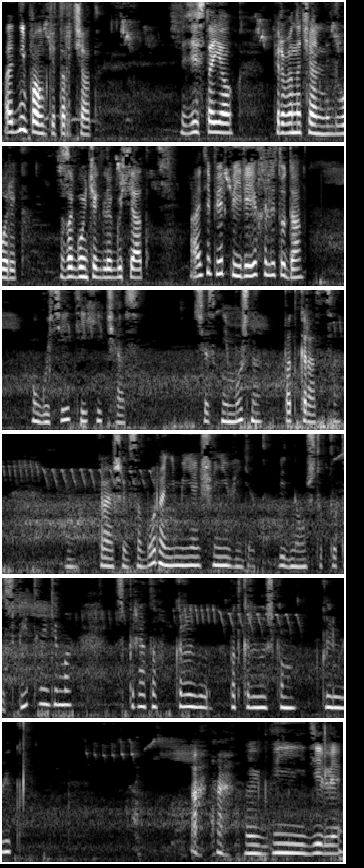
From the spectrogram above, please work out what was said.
одни палки торчат. Здесь стоял первоначальный дворик, загончик для гусят. А теперь переехали туда. У гусей тихий час. Сейчас к ним можно подкрасться краешек забора, они меня еще не видят. Видно, что кто-то спит, видимо, спрятав крыл... под крылышком клювик. А, а, вы видели.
